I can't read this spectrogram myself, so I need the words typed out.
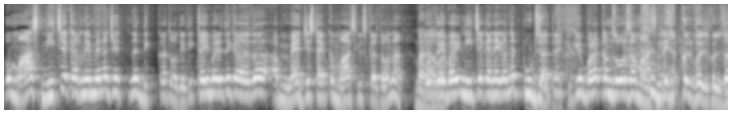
वो मास्क नीचे करने में ना जो इतने दिक्कत होती थी कई बार तो क्या होता था अब मैं जिस टाइप का मास्क यूज़ करता हूँ ना वो कई बार नीचे करने के ना टूट जाता है क्योंकि बड़ा कमज़ोर सा मास्क बिल्कुल बिल्कुल तो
